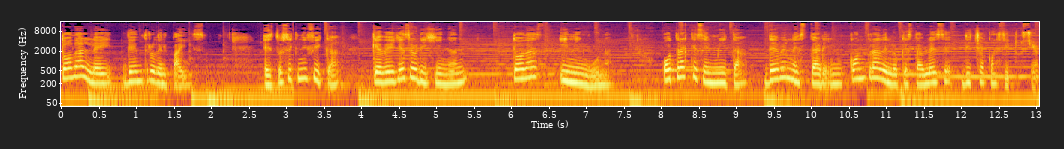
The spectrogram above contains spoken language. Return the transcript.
toda ley dentro del país. Esto significa que de ella se originan todas y ninguna. Otra que se emita deben estar en contra de lo que establece dicha constitución.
